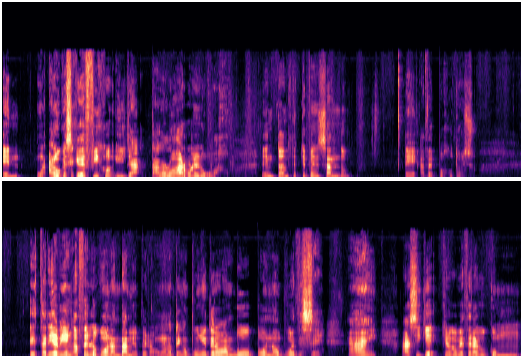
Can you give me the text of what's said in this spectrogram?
en algo que se quede fijo y ya talo los árboles y luego bajo. Entonces estoy pensando eh, hacer pues justo eso. Estaría bien hacerlo con andamio, pero como no tengo puñetero bambú, pues no puede ser. Ay. Así que creo que voy a hacer algo con,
